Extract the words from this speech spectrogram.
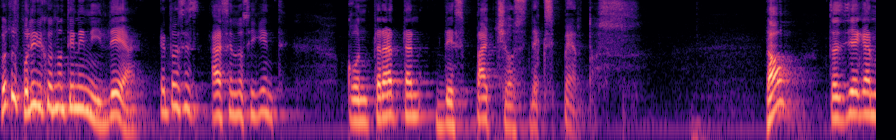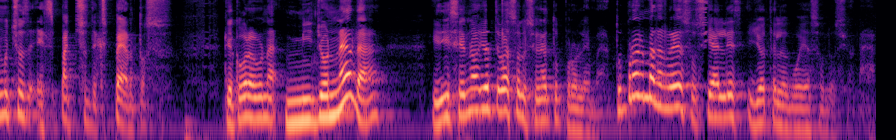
Los otros políticos no tienen idea, entonces hacen lo siguiente, contratan despachos de expertos, ¿no? Entonces llegan muchos despachos de expertos que cobran una millonada y dicen, no, yo te voy a solucionar tu problema. Tu problema en las redes sociales y yo te los voy a solucionar.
